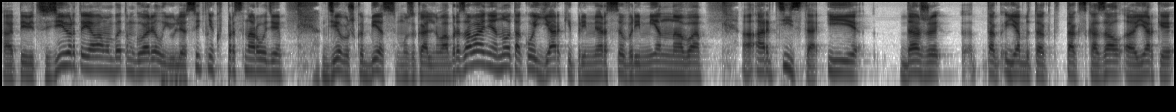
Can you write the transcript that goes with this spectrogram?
э, певица Зиверта, я вам об этом говорил, Юлия Сытник в простонародье. Девушка без музыкального образования, но такой яркий пример современного э, артиста. И даже так, я бы так, так сказал, э, яркий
